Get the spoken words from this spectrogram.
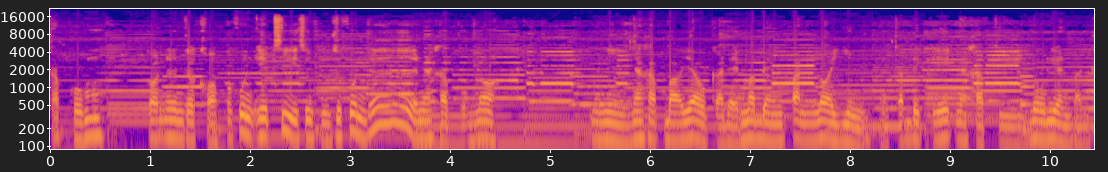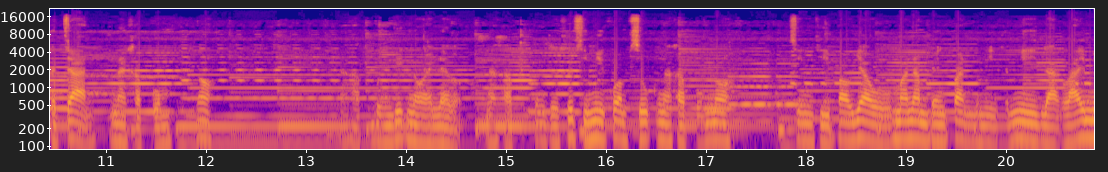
ครับผมก่อนอื่นก็ขอบพระคุณ FC สุขุมสุขคนเด้อนะครับผมเนาะ วันนี้นะครับบาเย้าก็ได้มาแบ่งปันรอยยิ้มให้กับเด็กเอกนะครับ ที่โรงเรียนบันกระจานนะครับ ผมเนาะนะครับเบิ่งเด็กน้อยแล้วนะครับเพิ่นก็คือสิมีความสุขนะครับ ผมเนาะสิ่งที่เปาเย้ามานำแบ่งปันวันนี้ก็มีหลากหลายเม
